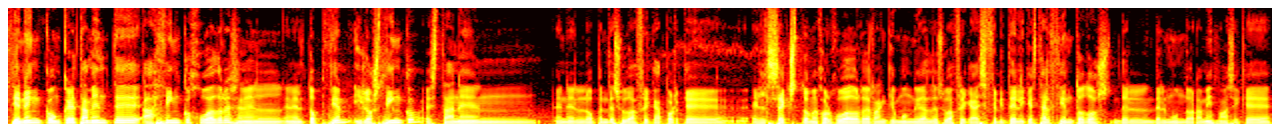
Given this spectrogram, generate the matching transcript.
Tienen concretamente a cinco jugadores en el, en el top 100 y los cinco están en, el Open de Sudáfrica porque el sexto mejor jugador de ranking mundial de Sudáfrica es Fritelli, que está el 102 del, del mundo ahora mismo. Así que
